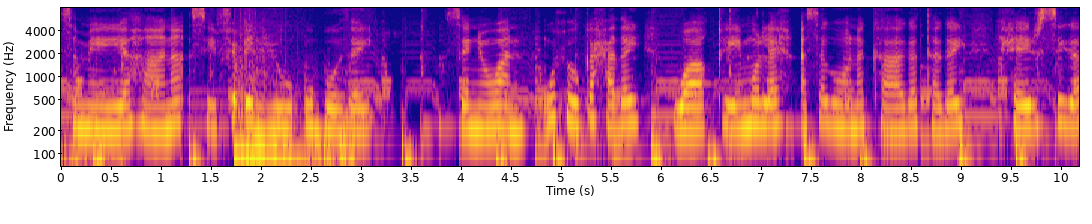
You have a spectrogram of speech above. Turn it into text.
sameeyahana si ficil yuu u booday. Seng'oon wuxuu ka xaday wax qiimo leh isagoona kaga tagay xirsiga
